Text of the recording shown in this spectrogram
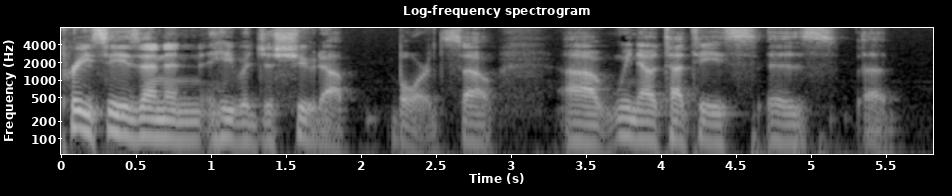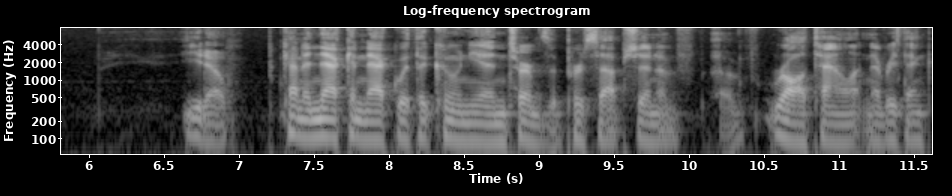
preseason and he would just shoot up boards. So uh, we know Tatis is, uh, you know, kind of neck and neck with Acuna in terms of perception of, of raw talent and everything.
